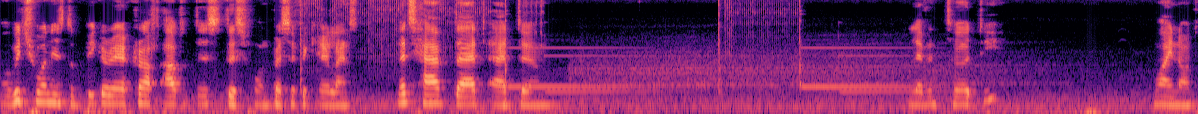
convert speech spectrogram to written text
Which one is the bigger aircraft out of this? This one, Pacific Airlines. Let's have that at um, 11.30. Why not?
